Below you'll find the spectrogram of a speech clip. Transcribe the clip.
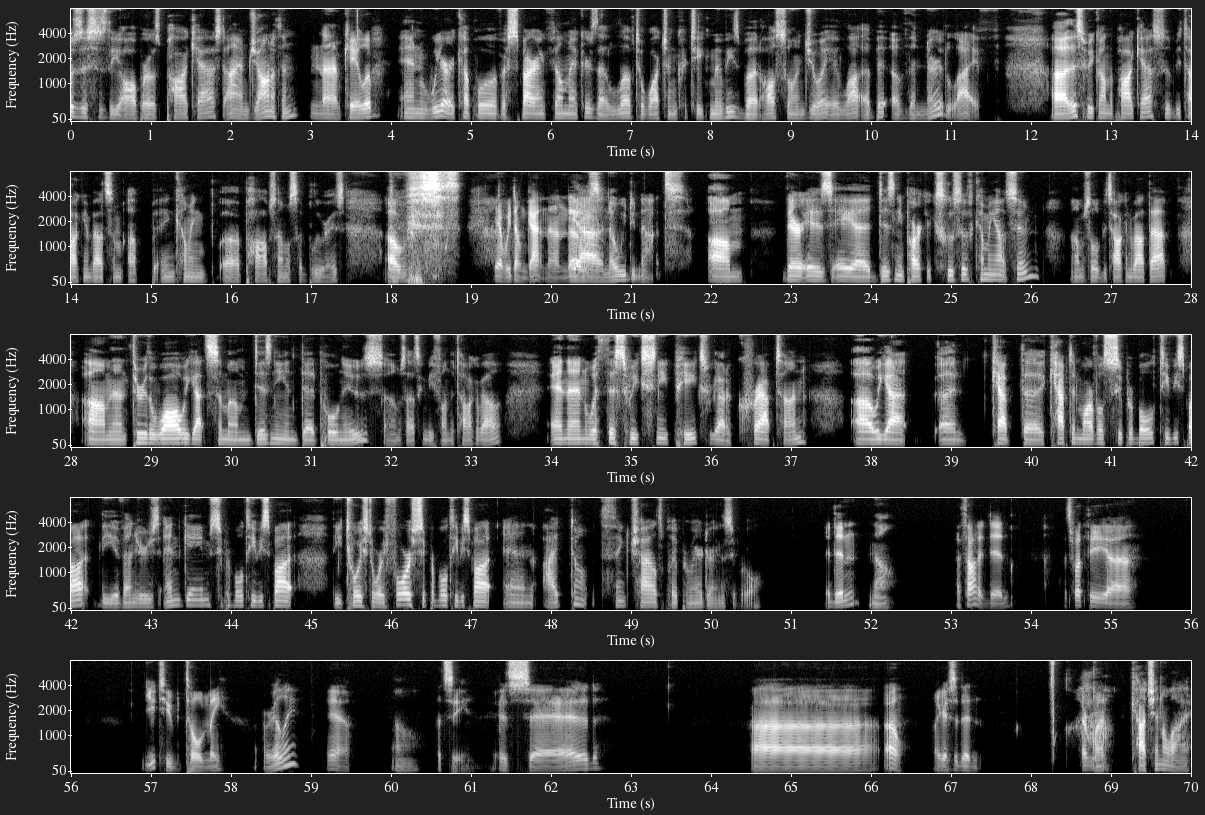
Bros. This is the All Bros podcast. I am Jonathan, And I'm Caleb. and we are a couple of aspiring filmmakers that love to watch and critique movies, but also enjoy a lot, a bit of the nerd life. Uh, this week on the podcast, we'll be talking about some up and coming uh, pops. I almost said Blu-rays. Uh, Yeah, we don't got none those. yeah, no, we do not. Um, there is a, uh Disney Park exclusive coming out soon. Um, so we'll be talking about that. Um, and then through the wall, we got some um, Disney and Deadpool news. Um, so that's gonna be fun to talk about. And then with this week's sneak peeks, we got a crap ton. Uh, we got uh, Cap the Captain Marvel Super Bowl TV spot, the Avengers Endgame Super Bowl TV spot, the Toy Story 4 Super Bowl TV spot, and I don't think Child's Play premiered during the Super Bowl. It didn't? No. I thought it did. That's what the uh, YouTube told me. Really? Yeah. Oh. Let's see. It said. Uh oh. I guess it didn't. Never mind. In a lie.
